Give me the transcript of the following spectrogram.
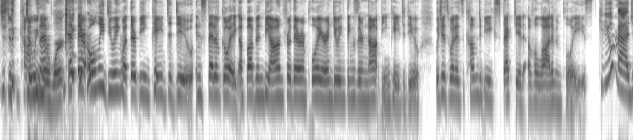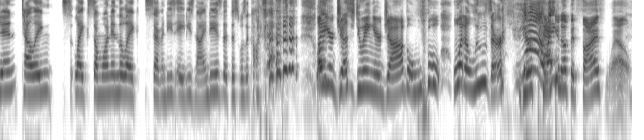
just, Just the concept doing your work. that they're only doing what they're being paid to do instead of going above and beyond for their employer and doing things they're not being paid to do, which is what has come to be expected of a lot of employees. Can you imagine telling like someone in the like 70s, 80s, 90s that this was a concept? oh, you're just doing your job? Whoa, What a loser, You're Yeah, like- packing up at five? Wow.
